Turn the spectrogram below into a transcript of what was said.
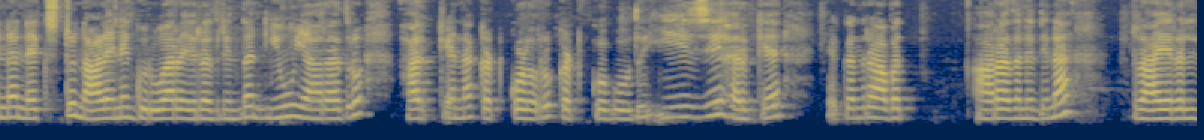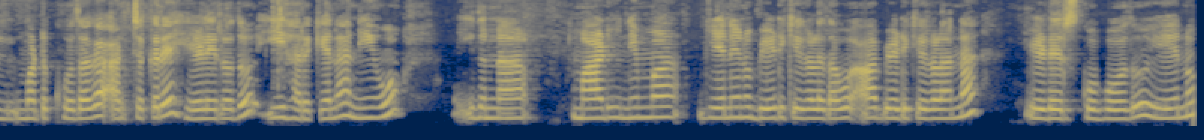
ಇನ್ನು ನೆಕ್ಸ್ಟ್ ನಾಳೆನೇ ಗುರುವಾರ ಇರೋದ್ರಿಂದ ನೀವು ಯಾರಾದರೂ ಹರಕೆನ ಕಟ್ಕೊಳ್ಳೋರು ಕಟ್ಕೋಬೋದು. ಈಸಿ ಹರಕೆ. ಯಾಕಂದ್ರೆ ಆವತ್ತು ಆರಾಧನೆ ದಿನ ರಾಯರಲ್ಲಿ ಮಠಕ್ಕೆ ಹೋದಾಗ ಅರ್ಚಕರೇ ಹೇಳಿರೋದು ಈ ಹರಕೆನ ನೀವು ಇದನ್ನು ಮಾಡಿ ನಿಮ್ಮ ಏನೇನು ಬೇಡಿಕೆಗಳಿದಾವೋ ಆ ಬೇಡಿಕೆಗಳನ್ನು ಈಡೇರಿಸ್ಕೋಬೋದು. ಏನು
